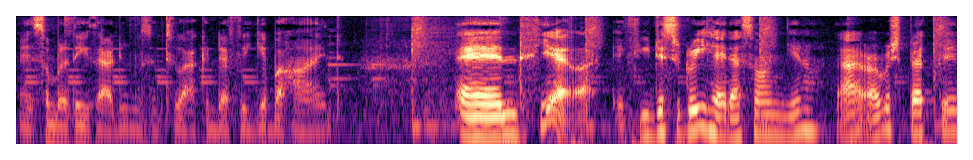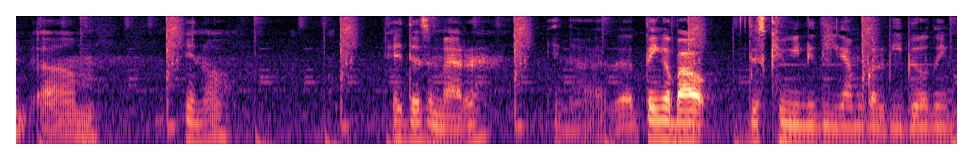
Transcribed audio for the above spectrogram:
and some of the things that I do listen to, I can definitely get behind. And yeah, if you disagree, hey, that's on you know. I, I respect it. Um, you know, it doesn't matter. You know, the thing about this community that I'm going to be building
